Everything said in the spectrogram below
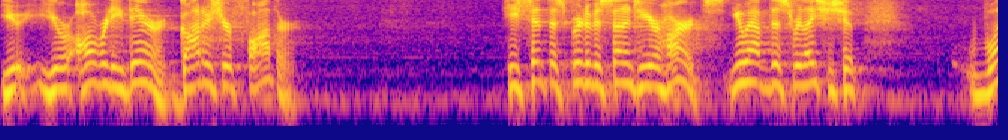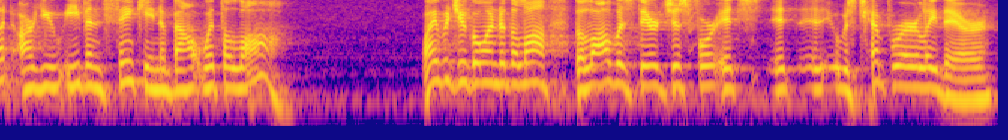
you, you're already there. God is your father. He sent the Spirit of His Son into your hearts. You have this relationship. What are you even thinking about with the law? Why would you go under the law? The law was there just for its, it, it was temporarily there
